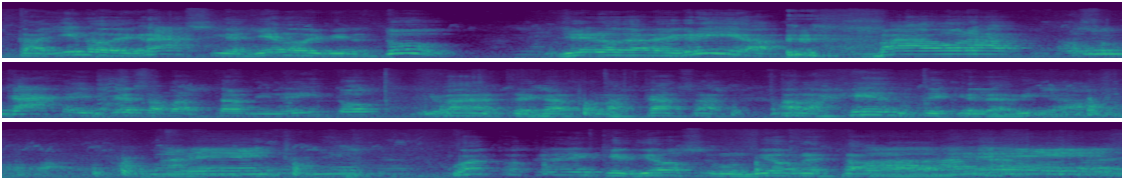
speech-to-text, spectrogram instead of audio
está lleno de gracia, lleno de virtud, lleno de alegría. Va ahora a su caja y empieza a apartar dinerito y va a entregar por las casas a la gente que le había robado. Amén. ¿Cuántos creen que Dios es un Dios restaurador? Amén.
